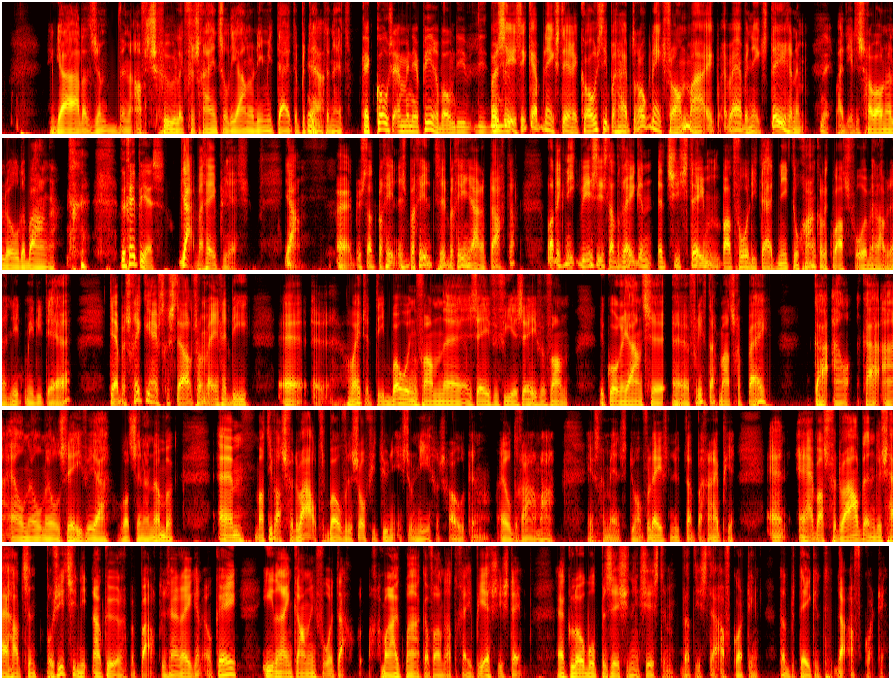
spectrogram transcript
Ja, dat is een, een afschuwelijk verschijnsel, die anonimiteit op het Ja. internet. Kijk, Koos en meneer Perenboom, die... die Precies, ik heb niks tegen Koos, die begrijpt er ook niks van, maar ik, we hebben niks tegen hem. Nee. Maar dit is gewoon een lulde behanger. De GPS. Ja, de GPS. Ja, eh, dus dat begin, is begint, eh, begin jaren tachtig. Wat ik niet wist is dat Reagan het systeem, wat voor die tijd niet toegankelijk was voor niet-militairen, ter beschikking heeft gesteld vanwege die, eh, hoe heet het, die Boeing van eh 747 van de Koreaanse vliegtuigmaatschappij. KL, KAL 007, ja, what's in a number. Ehm, want die was verdwaald boven de Sovjet-Unie, is toen neergeschoten. Heel drama. Heeft geen mensen toen overleefd, natuurlijk, dat begrijp je. En, hij was verdwaald en dus hij had zijn positie niet nauwkeurig bepaald. Toen zei Reagan, oké, iedereen kan nu voortaan gebruik maken van dat GPS-systeem. Global Positioning System, dat is de afkorting. Dat betekent de afkorting.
